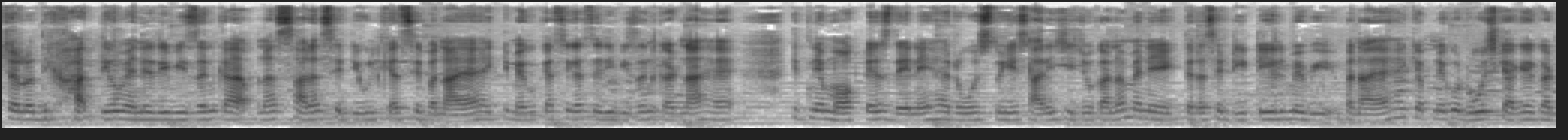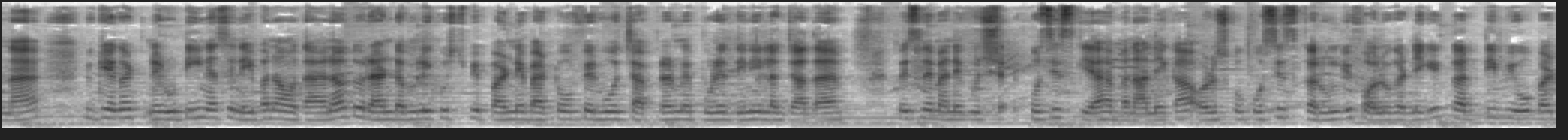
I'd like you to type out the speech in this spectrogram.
चलो दिखाती हूँ मैंने रिवीजन का अपना सारा शेड्यूल कैसे बनाया है कि मेरे को कैसे कैसे रिवीजन करना है, कितने मॉक टेस्ट देने हैं रोज़ तो ये सारी चीज़ों का ना मैंने एक तरह से डिटेल में भी बनाया है कि अपने को रोज़ क्या क्या करना है, क्योंकि अगर रूटीन ऐसे नहीं बना होता है ना तो रैंडमली कुछ भी पढ़ने बैठो, फिर वो चैप्टर में पूरे दिन ही लग जाता है। तो इसलिए मैंने कुछ कोशिश किया है बनाने का और उसको कोशिश करूँगी फॉलो करने की, करती भी हूँ बट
